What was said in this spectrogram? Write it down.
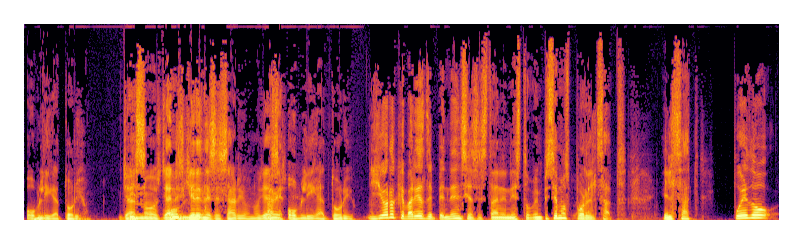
obligatorio. Ya Es no, ya ni siquiera es necesario, ¿no? Ya A es ver. obligatorio. Yo creo que varias dependencias están en esto. Empecemos por el SAT. El SAT. Puedo,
